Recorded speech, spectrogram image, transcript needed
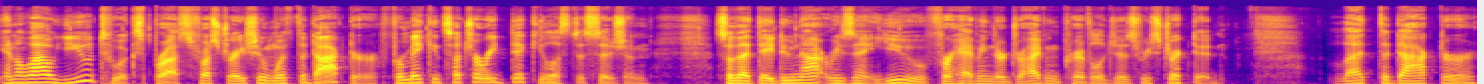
and allow you to express frustration with the doctor for making such a ridiculous decision so that they do not resent you for having their driving privileges restricted. Let the doctor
